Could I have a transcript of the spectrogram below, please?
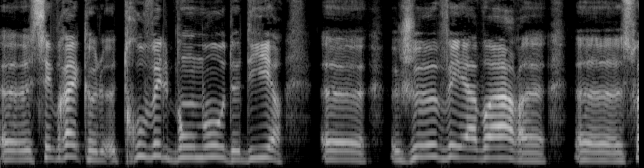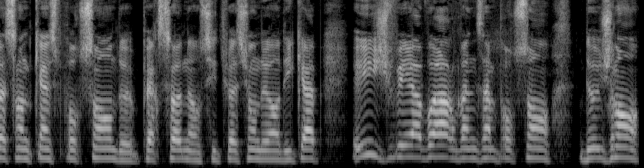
euh, c'est vrai que trouver le bon mot de dire euh, je vais avoir 75% de personnes en situation de handicap et je vais avoir 25% de gens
